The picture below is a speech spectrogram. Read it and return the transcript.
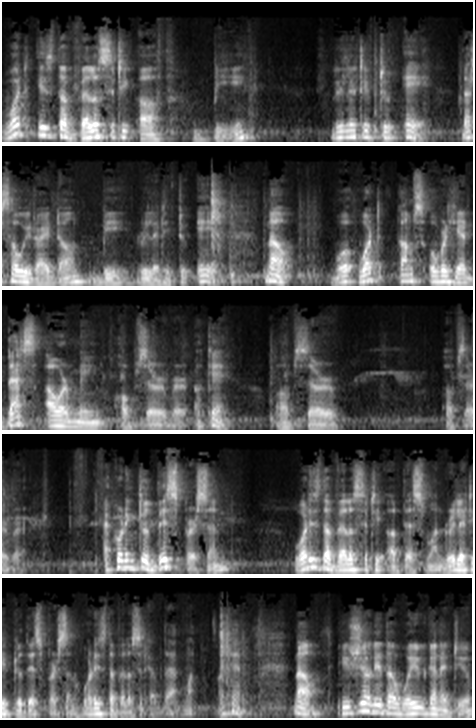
what is the velocity of b relative to a that's how we write down B relative to A. Now, what comes over here, that's our main observer. Okay, observe, observer. According to this person, what is the velocity of this one relative to this person? What is the velocity of that one? Okay, now, usually the way we're going to do,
